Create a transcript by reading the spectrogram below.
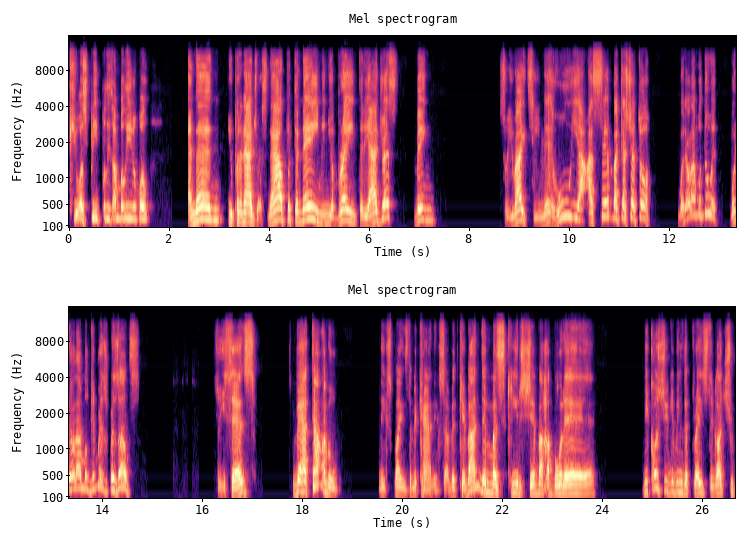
cures people. He's unbelievable. And then you put an address. Now put the name in your brain to the address. Bing. So he writes, Who bakashato. Boreolam will do it. Boreolam will give us results. So he says, Ve'atamu. He explains the mechanics of it. Kevan maskir because you're giving the praise to God, that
